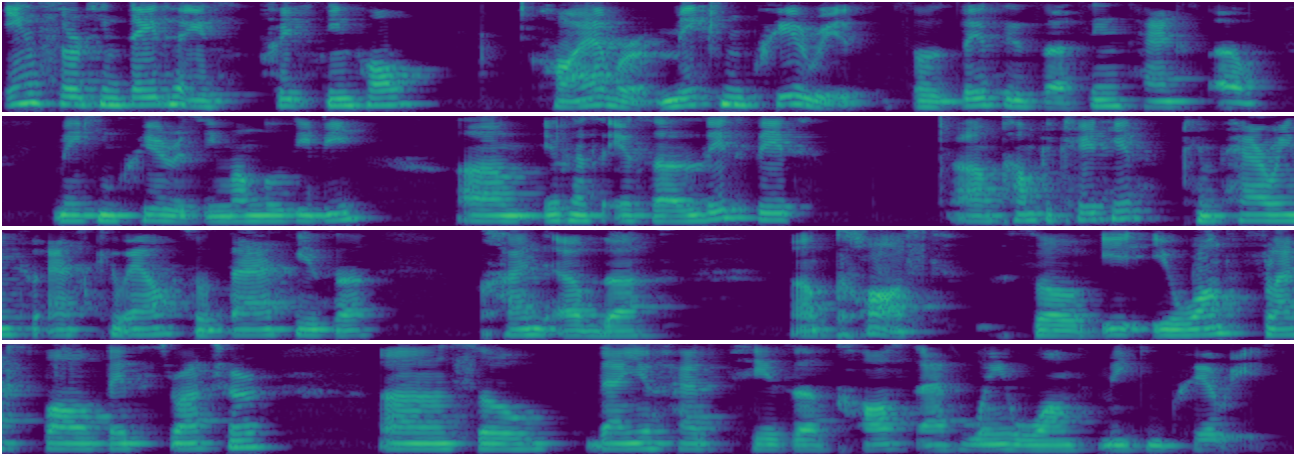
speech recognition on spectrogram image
inserting data is pretty simple. However, making queries, so this is a syntax of making queries in MongoDB. Um, you can see it's a little bit um, complicated comparing to SQL. So that is a kind of the uh, cost. So you want flexible data structure. Uh, so then you have to pay the cost that when you want making queries.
